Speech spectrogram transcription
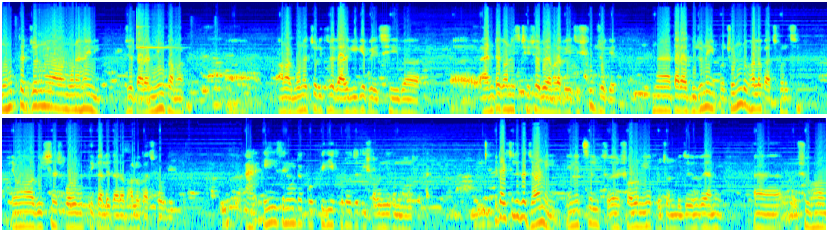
মুহূর্তের জন্য আমার মনে হয়নি যে তারা নিউ কামার আমার বোনের চরিত্রে গার্গীকে পেয়েছি বা অ্যান্টাগনিস্ট হিসেবে আমরা পেয়েছি সূর্যকে। তারা দুজনেই প্রচণ্ড ভালো কাজ করেছে এবং আমার বিশ্বাস পরবর্তীকালে তারা ভালো কাজ করবে। আর এই সিনেমাটা করতে গিয়ে কোনো যদি স্মরণীয় কোনো মুহূর্ত থাকে? এটা actually the journey in itself স্মরণীয় প্রচণ্ড যেভাবে আমি শুভম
